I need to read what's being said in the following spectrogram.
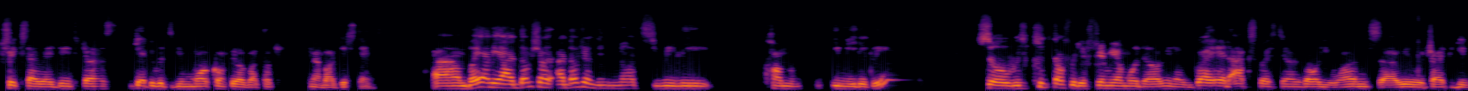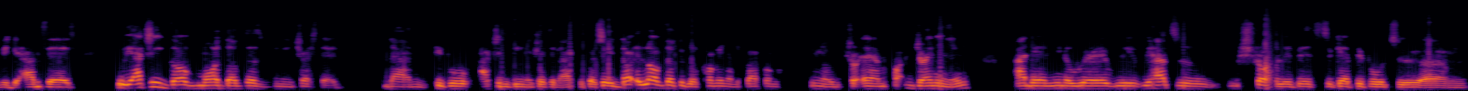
tricks that we are doing to just get people to be more comfortable about talking about these things. Um, but yeah, I mean, adoption adoption did not really come immediately. So we kicked off with a freemium model. You know, go ahead, ask questions all you want. Uh, we will try to give you the answers. We actually got more doctors being interested than people actually being interested in Africa. So a lot of doctors were coming on the platform, you know, um, joining in, and then you know we we we had to struggle a bit to get people to um,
